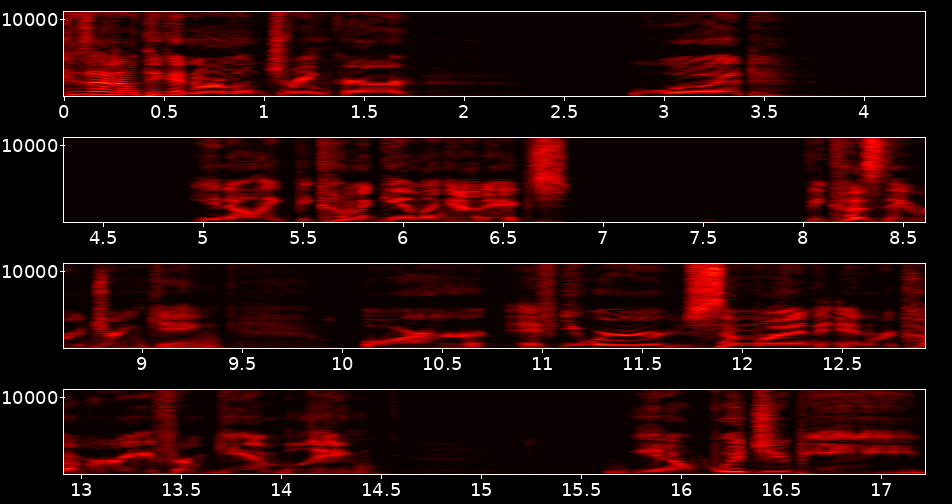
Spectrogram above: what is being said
Cuz I don't think a normal drinker would you know, like become a gambling addict because they were drinking. Or if you were someone in recovery from gambling you know would you be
